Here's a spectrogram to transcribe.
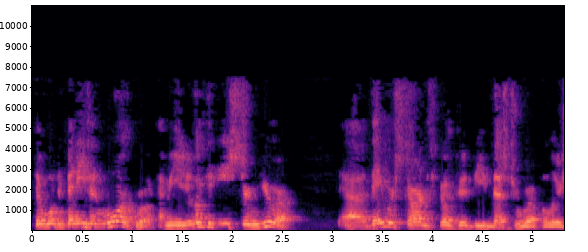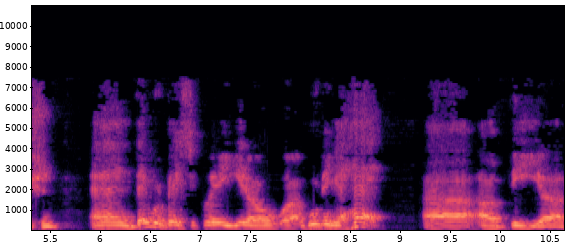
there would have been even more growth. I mean, you look at Eastern Europe, uh, they were starting to go through the Industrial Revolution, and they were basically, you know, uh, moving ahead uh, of the uh,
